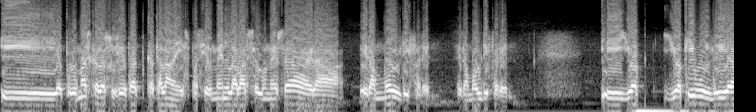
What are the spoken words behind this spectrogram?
I el problema és que la societat catalana i especialment la barcelonesa era, era molt diferent, era molt diferent. I jo, jo aquí voldria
